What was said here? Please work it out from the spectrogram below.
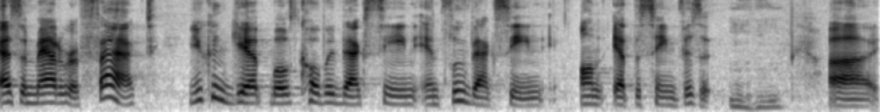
As a matter of fact, you can get both COVID vaccine and flu vaccine on, at the same visit. Mm-hmm. Uh,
